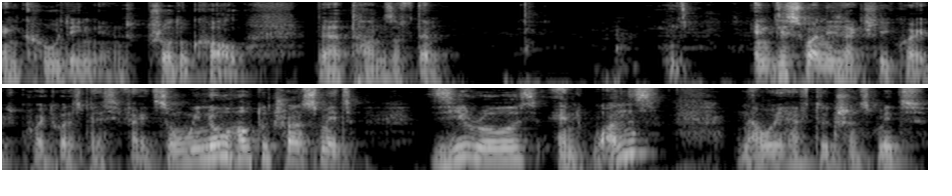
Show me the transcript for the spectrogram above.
encoding and protocol. There are tons of them. And this one is actually quite, quite well specified. So we know how to transmit zeros and ones. Now we have to transmit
